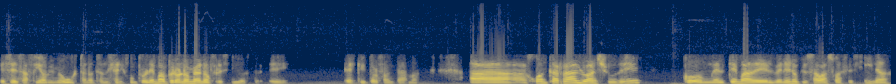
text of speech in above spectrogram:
ese desafío a mí me gusta no tendría ningún problema pero no me han ofrecido eh, escritor fantasma. A Juan Carral lo ayudé con el tema del veneno que usaba su asesina,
